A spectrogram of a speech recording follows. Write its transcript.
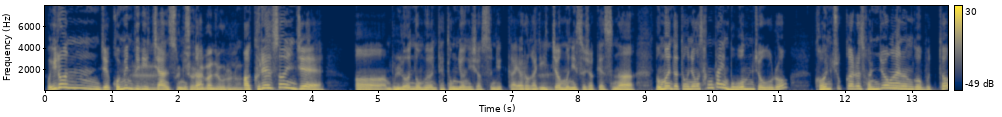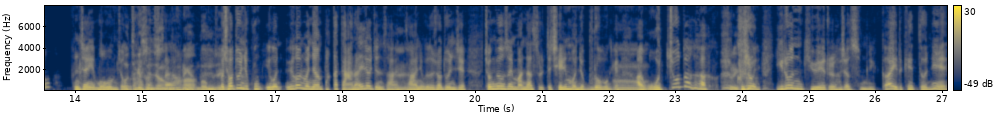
뭐 이런 이제 고민들이 있지 않습니까? 그렇죠. 일반적으로는. 아, 그래서 이제, 어, 물론 노무현 대통령이셨으니까 여러 가지 네. 이점은 있으셨겠으나 노무현 대통령은 상당히 모험적으로 건축가를 선정하는 것부터 굉장히 모험적으로 어떻게 하셨어요. 게몸그 저도 이제 궁- 이건 이건 뭐냐면 바깥에 안 알려진 사, 네. 사안이고 그래서 저도 이제 정경 선생님 만났을 때 제일 먼저 물어본 게 어. 아 어쩌다가 그러니까. 그런 이런 기회를 하셨습니까? 이렇게 했더니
